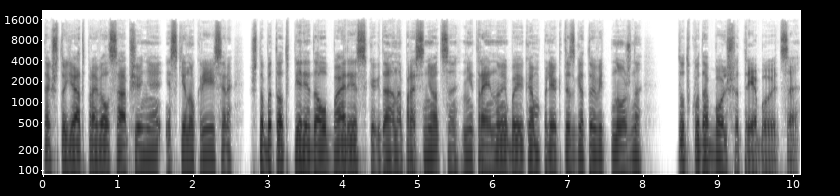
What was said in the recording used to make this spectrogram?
Так что я отправил сообщение и скину крейсера, чтобы тот передал Баррис, когда она проснется. Не тройной боекомплект изготовить нужно. Тут куда больше требуется.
